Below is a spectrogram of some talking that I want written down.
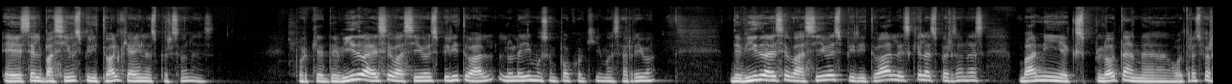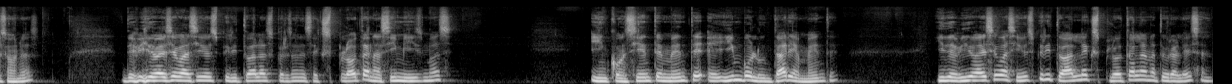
es el vacío espiritual que hay en las personas. Porque debido a ese vacío espiritual, lo leímos un poco aquí más arriba, debido a ese vacío espiritual es que las personas van y explotan a otras personas, Debido a ese vacío espiritual, las personas explotan a sí mismas inconscientemente e involuntariamente. Y debido a ese vacío espiritual, explota la naturaleza.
